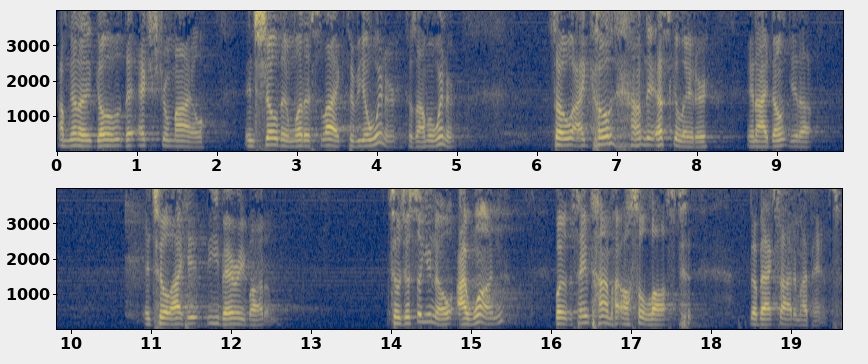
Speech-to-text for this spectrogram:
I'm going to go the extra mile and show them what it's like to be a winner, because I'm a winner. So I go down the escalator and I don't get up until I hit the very bottom. So just so you know, I won, but at the same time, I also lost the backside of my pants.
